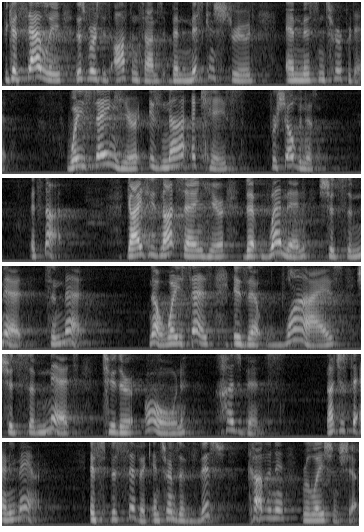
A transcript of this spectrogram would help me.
Because sadly, this verse has oftentimes been misconstrued and misinterpreted. What he's saying here is not a case for chauvinism. It's not. Guys, he's not saying here that women should submit to men. No, what he says is that wives should submit to their own husbands, not just to any man. It's specific in terms of this covenant relationship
